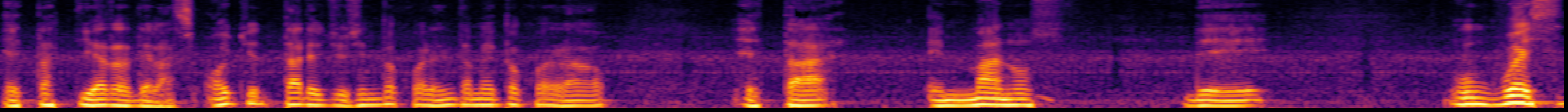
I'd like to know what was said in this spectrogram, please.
estas tierras de las 8 hectáreas, 840 metros cuadrados, está en manos de un juez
